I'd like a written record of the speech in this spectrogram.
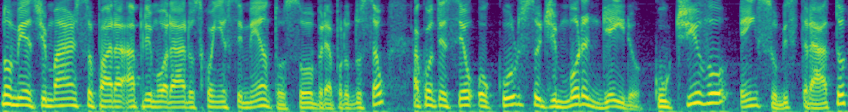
No mês de março, para aprimorar os conhecimentos sobre a produção, aconteceu o curso de morangueiro, cultivo em substrato,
